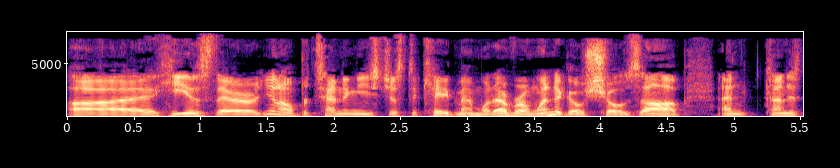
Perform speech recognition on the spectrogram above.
uh, he is there, you know, pretending he's just a caveman, whatever. And Wendigo shows up and kind of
